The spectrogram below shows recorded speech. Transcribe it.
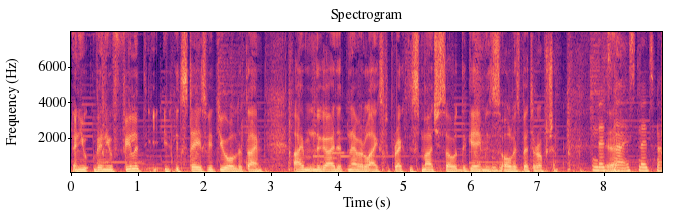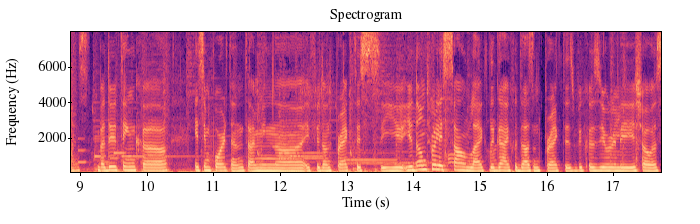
when you when you feel it, it, it stays with you all the time. I'm the guy that never likes to practice much, so the game is always better option. That's Yeah. nice. That's nice. But do you think uh, it's important? I mean, uh, if you don't practice, you, you don't really sound like the guy who doesn't practice because you really show us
